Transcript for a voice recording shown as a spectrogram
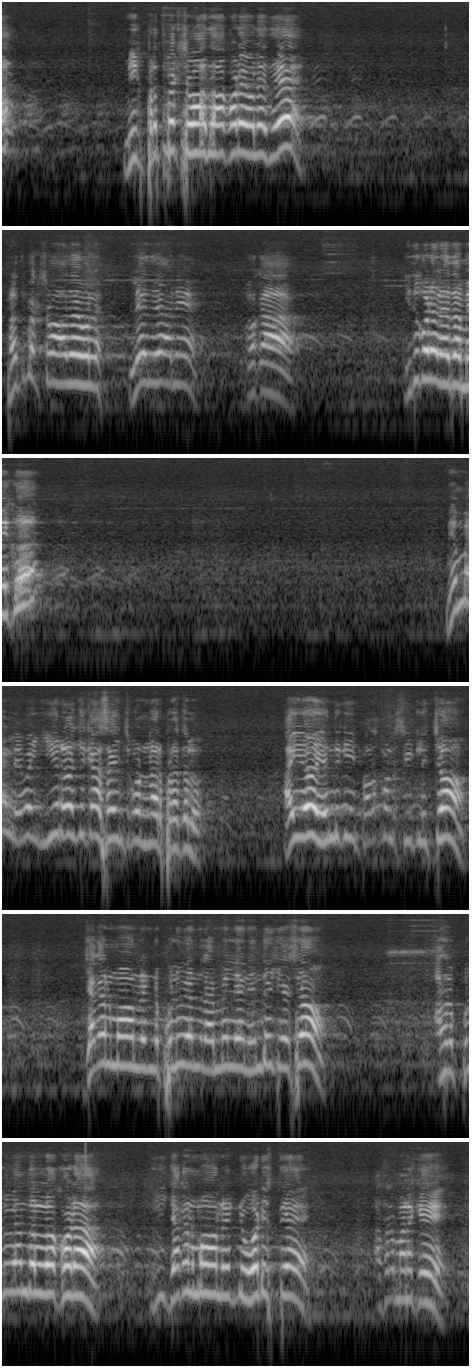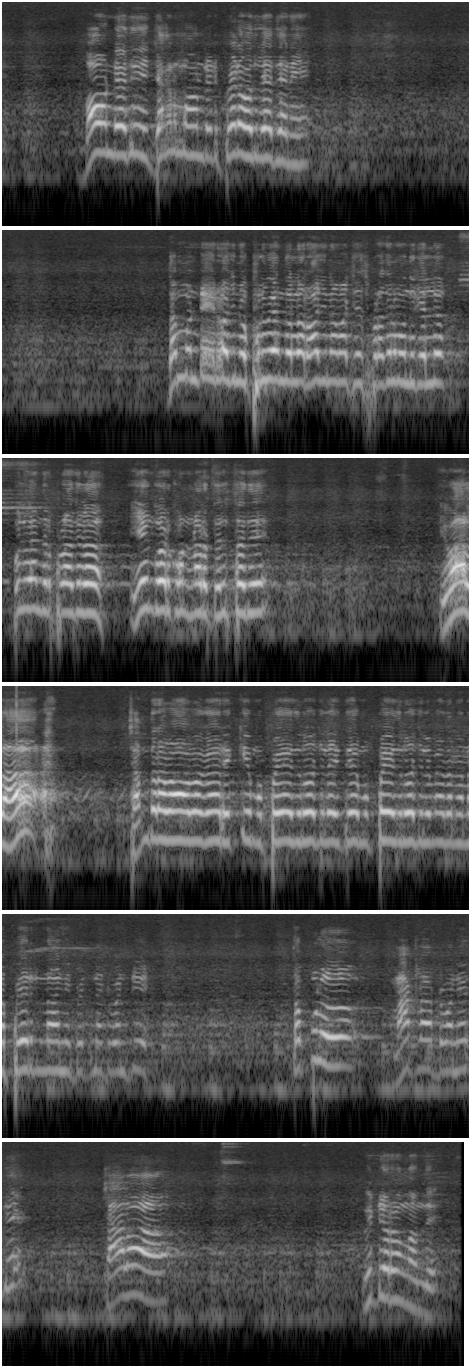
మీకు ప్రతిపక్ష హోదా కూడా ఇవ్వలేదే? ప్రతిపక్ష హోదా ఇవ్వలే లేదే అని ఒక ఇది కూడా లేదా మీకు? మిమ్మల్ని ఈ రోజుకి ఆశ్రయించుకుంటున్నారు ప్రజలు. అయ్యో ఎందుకు ఈ పదకొండు సీట్లు ఇచ్చాం? జగన్మోహన్ రెడ్డి పులివెందుల ఎమ్మెల్యేని ఎందుకు చేశాం? అసలు పులివెందుల్లో కూడా ఈ జగన్మోహన్ రెడ్డిని ఓడిస్తే అసలు మనకి బాగుండేది జగన్మోహన్ రెడ్డి పీడ వదిలేదని. దమ్ముంటే ఈరోజు నువ్వు పులివెందుల్లో రాజీనామా చేసి ప్రజల ముందుకు వెళ్ళు. పులివెందుల ప్రజలు ఏం కోరుకుంటున్నారో తెలుస్తుంది. ఇవాళ చంద్రబాబు గారికి ముప్పై ఐదు రోజులైతే ముప్పై ఐదు రోజుల మీద నన్న పేరు నాని పెట్టినటువంటి తప్పులు మాట్లాడటం అనేది చాలా విడ్డూరంగా ఉంది.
